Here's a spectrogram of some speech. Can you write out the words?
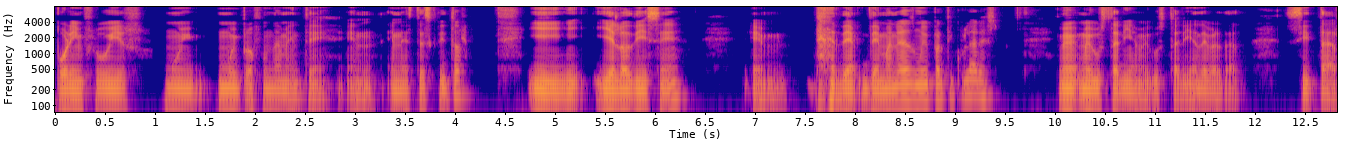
por influir muy, muy profundamente en, en este escritor. Y, y, él lo dice em, de, de, maneras muy particulares. Me, gustaría, me gustaría de verdad citar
